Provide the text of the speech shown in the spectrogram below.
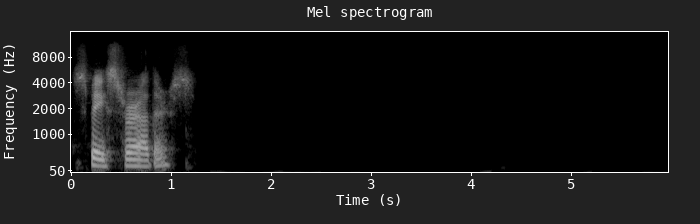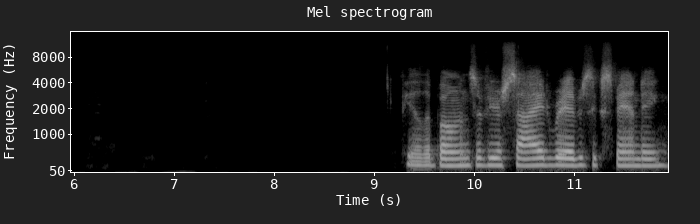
space for others. Feel the bones of your side ribs expanding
